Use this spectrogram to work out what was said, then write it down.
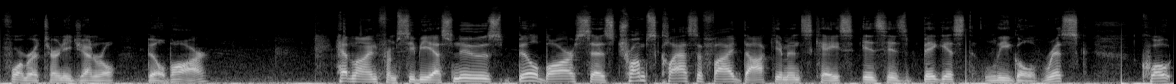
former Attorney General Bill Barr, Headline from CBS News Bill Barr says Trump's classified documents case is his biggest legal risk. Quote,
